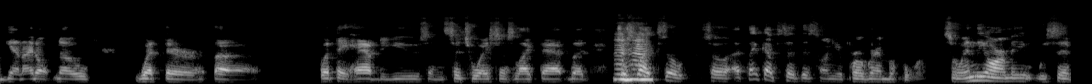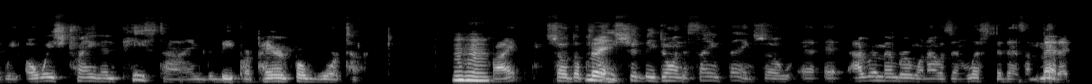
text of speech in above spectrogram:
again, I don't know what their uh, what they have to use in situations like that. But just Mhm. like so, so I think I've said this on your program before. So in the army, we said we always train in peacetime to be prepared for wartime, Mhm. right? So the Right. police should be doing the same thing. So uh, I remember when I was enlisted as a medic,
